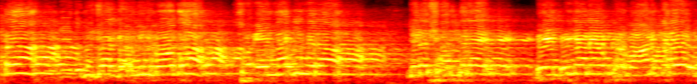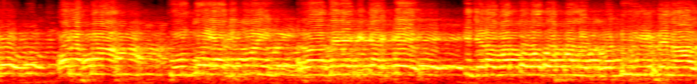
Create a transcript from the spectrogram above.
ਘੱਟ ਆ ਦੂਜਾ ਗਰਮੀ ਬਹੁਤ ਆ। ਸੋ ਇੰਨਾ ਕੀ ਮੇਰਾ ਜਿਹੜੇ ਸ਼ਬਦ ਨੇ, ਬੇਨਤੀਆਂ ਨੇ ਉਹ ਪ੍ਰਵਾਨ ਕਰਿਓ। ਔਰ ਆਪਾਂ ਹੁਣ ਤੋਂ ਹੀ ਅੱਜ ਤੋਂ ਹੀ ਰਾਤ ਦੇ ਇੱਕ ਕਰਕੇ ਕਿ ਜਿਹੜਾ ਵੱਧ ਤੋਂ ਵੱਧ ਆਪਾਂ ਲੱਡੂ ਵੀਰ ਦੇ ਨਾਲ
